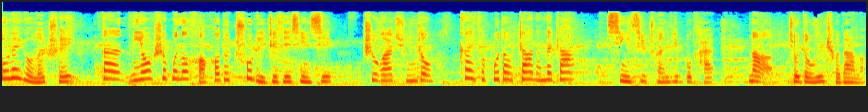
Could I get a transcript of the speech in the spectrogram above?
手里有了锤，但你要是不能好好的处理这些信息，吃瓜群众 get 不到渣男的渣，信息传递不开，那就等于扯淡了。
